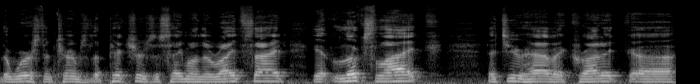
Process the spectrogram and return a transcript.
the worst in terms of the pictures. The same on the right side. It looks like that you have a chronic uh,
